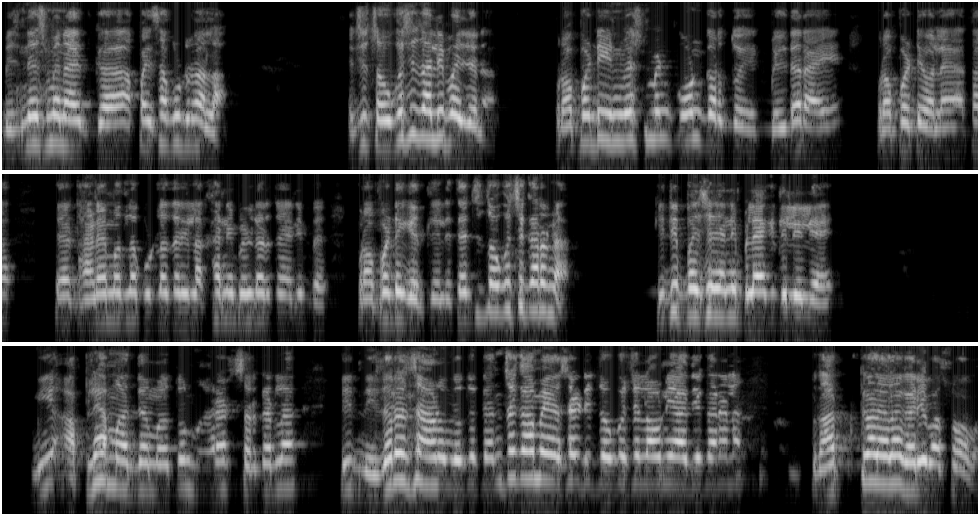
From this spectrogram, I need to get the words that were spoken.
बिझनेसमॅन आहेत का? पैसा कुठून आला? याची चौकशी झाली पाहिजे ना. प्रॉपर्टी इन्व्हेस्टमेंट कोण करतोय? एक बिल्डर आहे प्रॉपर्टीवाला आहे. आता त्या ठाण्यामधला कुठला तरी लखानी बिल्डरचा यांनी प्रॉपर्टी घेतलेली त्याची चौकशी करा ना किती पैसे यांनी ब्लॅक दिलेली आहे? मी आपल्या माध्यमातून महाराष्ट्र सरकारला हे निदर्शन आणून देतो. त्यांचं काम आहे यासाठी चौकशी लावून या अधिकाऱ्याला तात्काळ याला घरी बसवावं.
